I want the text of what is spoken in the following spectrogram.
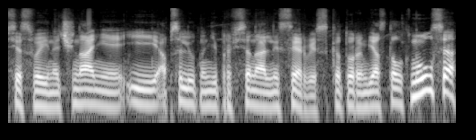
все свои начинания и абсолютно непрофессиональный сервис, с которым я столкнулся,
